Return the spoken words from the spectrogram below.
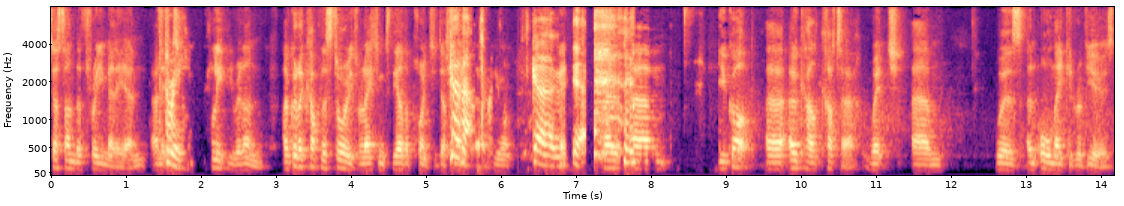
just under three million, and it was completely redundant. I've got a couple of stories relating to the other points you just Go made. that there, if you want. Go. Yeah. So um, you got uh, O Calcutta, which um, was an all naked revue. It's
